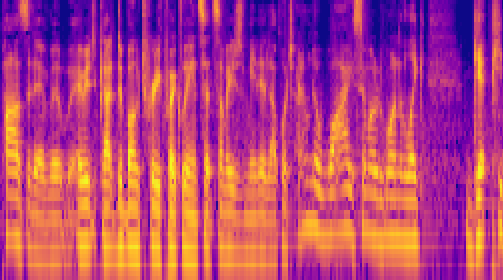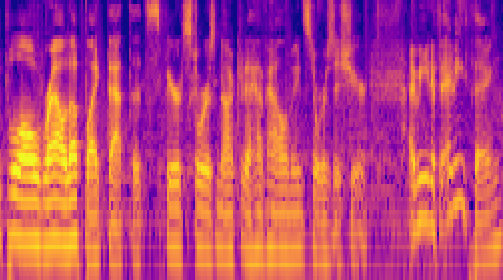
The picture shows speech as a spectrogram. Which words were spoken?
positive. It, it, got debunked pretty quickly and said somebody just made it up, which I don't know why someone would want to like get people all riled up like that. That Spirit Store is not going to have Halloween stores this year. I mean, if anything,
